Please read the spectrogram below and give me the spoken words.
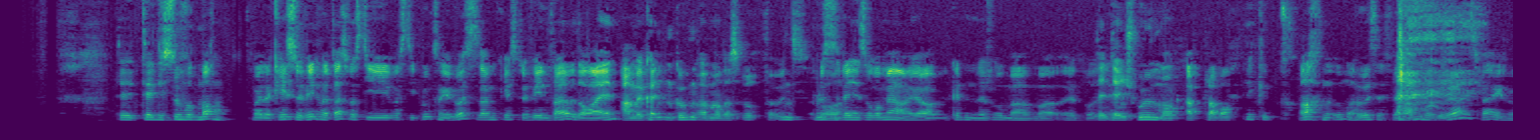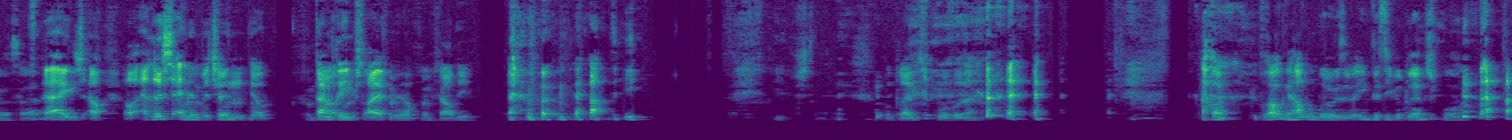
den hätte ich sofort machen. Weil da kriegst du auf jeden Fall das, was die, was die Buchsen gekostet haben, kriegst du auf jeden Fall wieder rein. Aber wir könnten gucken, ob wir das auch für uns, Plus, werden jetzt sogar mehr. Ja, wir könnten das schon mal, mal, den, äh, den Schwulenmarkt abklappern. getragen Unterhose für Hamburg. Ja, das war eigentlich was, ja. Ja, eigentlich auch. Aber er riecht einen mit schönen, Vom, Ferdi, Dampfriemenstreifen, ja. vom Ferdi. ja, die. Der Bremsspur drin. Getra- getragene Herrenunterhose inklusive Bremsspur.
